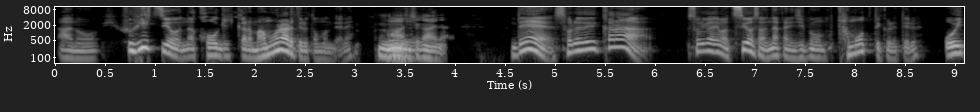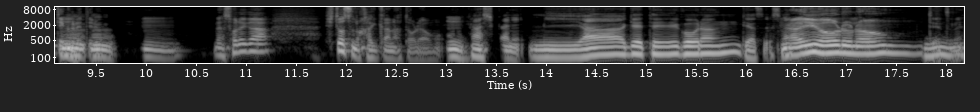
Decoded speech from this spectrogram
あの不必要な攻撃から守られてると思うんだよね。間違いない。でそれからそれが今強さの中に自分を保ってくれてる。置いてくれてる、ううん。んだからそれが一つの鍵かなと俺は思う。うん。確かに。見上げてごらんってやつですね。何おるのってやつね。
